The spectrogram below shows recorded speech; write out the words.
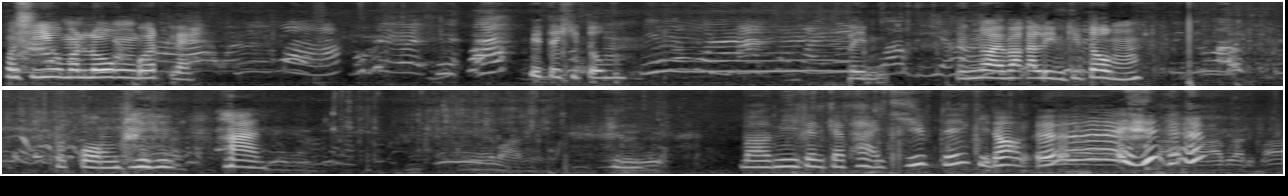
พอชิวมันลงเบิดแหละหมาบุรีเอ้ยมีแต่ขี้ตุ่มนี่มันมันทำไมลิ้นว่าเหี้ยเล็กน้อยพักกะลินขี้ตุ่มมากองห่านบ่มีเป็นกระถ่ายคลิปเด้พี่น้อง เอ้ยปลาเพื่อนปลา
